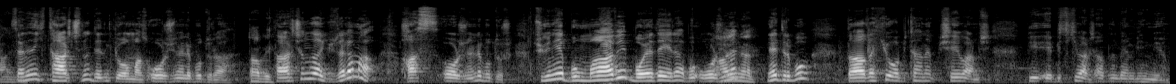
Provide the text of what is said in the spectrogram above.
Aynen. Sen dedin ki tarçını dedim ki olmaz. Orijinali budur ha. Tabii. Tarçını da güzel ama has orijinali budur. Çünkü niye? Bu mavi boya değil ha. Bu orijinal. Aynen. Nedir bu? Dağdaki o bir tane şey varmış. Bir e, bitki varmış. Adını ben bilmiyorum.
